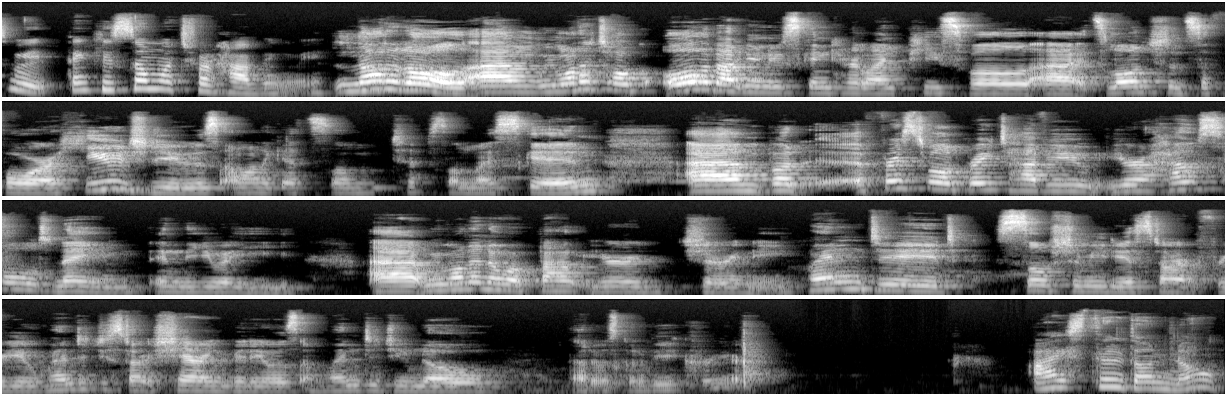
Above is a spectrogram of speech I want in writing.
sweet. Thank you so much for having me. Not at all. Um, we want to talk all about your new skincare line, Peacefull. Uh, it's launched in Sephora. Huge news. I want to get some tips on my skin. Um, but uh, first of all, great to have you. You're a household name in the UAE. Uh, we want to know about your journey. When did social media start for you? When did you start sharing videos? And when did you know that it was going to be a career? I still don't know.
